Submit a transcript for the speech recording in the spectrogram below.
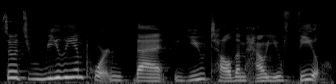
So it's really important that you tell them how you feel.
